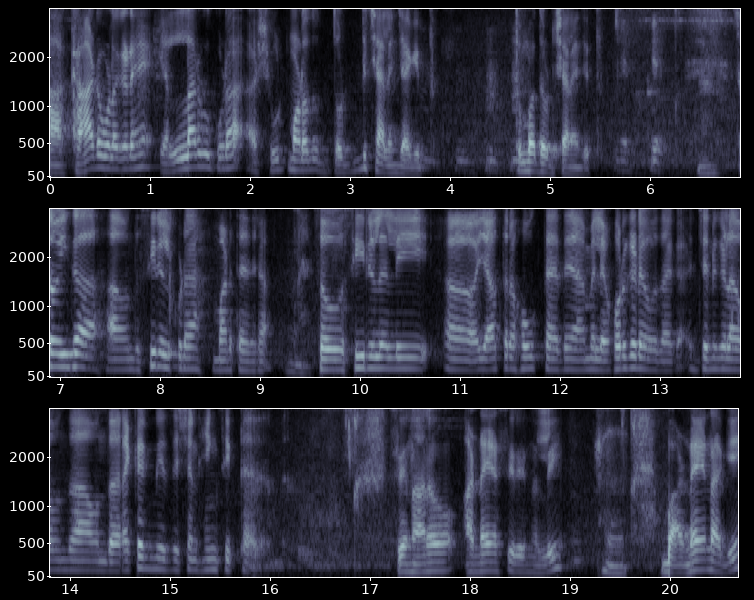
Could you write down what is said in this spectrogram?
ಆ ಕಾಡು ಒಳಗಡೆ ಎಲ್ಲರಿಗೂ ಕೂಡ ಶೂಟ್ ಮಾಡೋದು ದೊಡ್ಡ ಚಾಲೆಂಜ್ ಆಗಿತ್ತು. ತುಂಬ ದೊಡ್ಡ ಚಾಲೆಂಜ್ ಇತ್ತು. ಸೊ ಈಗ ಆ ಒಂದು ಸೀರಿಯಲ್ ಕೂಡ ಮಾಡ್ತಾ ಇದ್ದೀರಾ. ಸೊ ಸೀರಿಯಲಲ್ಲಿ ಯಾವ ಥರ ಹೋಗ್ತಾ ಇದೆ ಆಮೇಲೆ ಹೊರಗಡೆ ಹೋದಾಗ ಜನಗಳ ಒಂದು ಆ ಒಂದು ರೆಕಗ್ನೈಸೇಷನ್ ಹೆಂಗೆ ಸಿಗ್ತಾ ಇದೆ ಅಂತ? ಸೊ ನಾನು ಅಣ್ಣಯ್ಯ ಸೀರಿಯಲ್ನಲ್ಲಿ ಅಣ್ಣಯ್ಯನಾಗಿ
